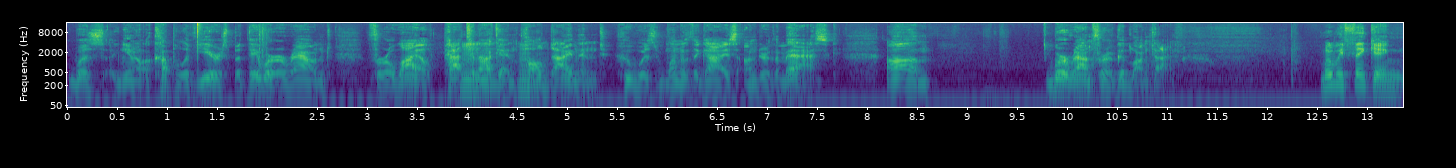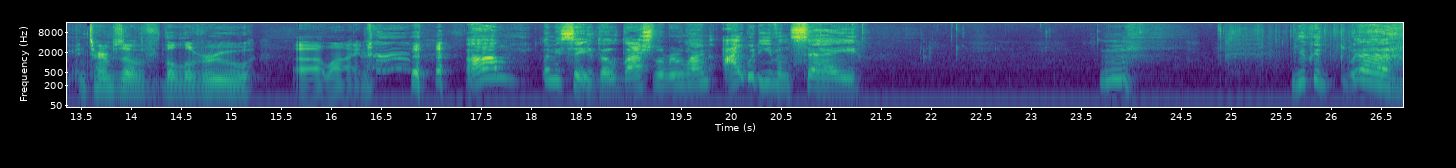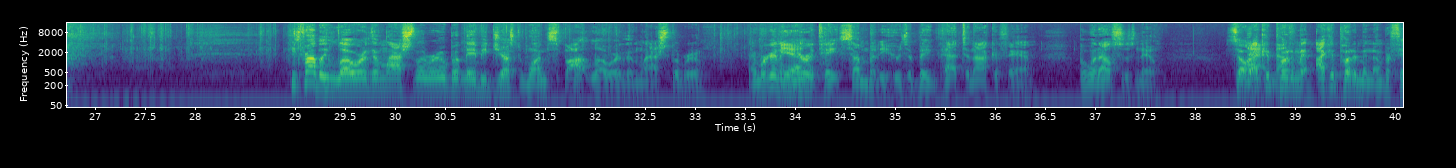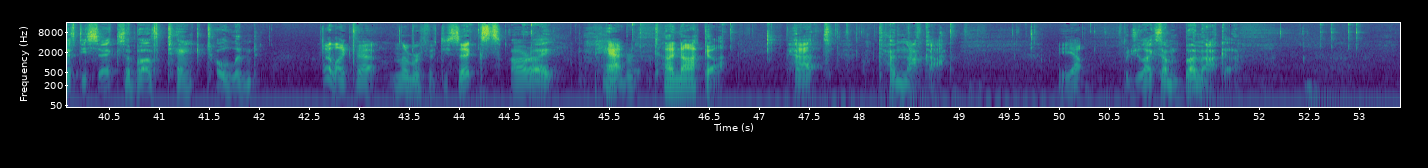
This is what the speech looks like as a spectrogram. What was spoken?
was you know a couple of years, but they were around for a while. Pat Hmm, Tanaka and Paul Diamond, who was one of the guys under the mask, um, were around for a good long time. what are we thinking in terms of the Larue uh, line? Um, let me see. The Lash LaRue line, I would even say. Hmm, you could. Uh, he's probably lower than Lash LaRue, but maybe just one spot lower than Lash LaRue. And we're going to Yeah. irritate somebody who's a big Pat Tanaka fan. But what else is new? So I could put him. At, I could put him at number fifty-six, above Tank Toland. I like that. Number fifty-six, All right, Pat Number- Tanaka. Pat Tanaka. Yeah. Would you like some Banaka?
